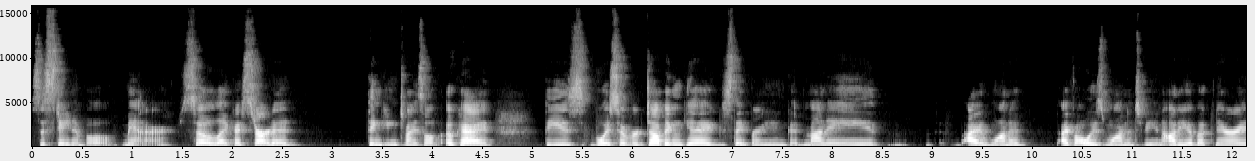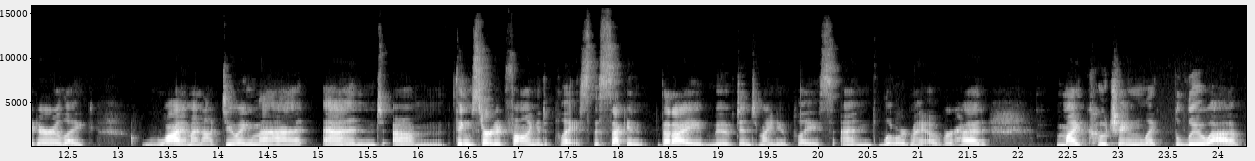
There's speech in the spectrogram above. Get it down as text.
sustainable manner? So like i started thinking to myself okay these voiceover dubbing gigs they bring in good money. I wanted i've always wanted to be an audiobook narrator like why am i not doing that? And um, things started falling into place. The second that i moved into my new place and lowered my overhead my coaching like blew up.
